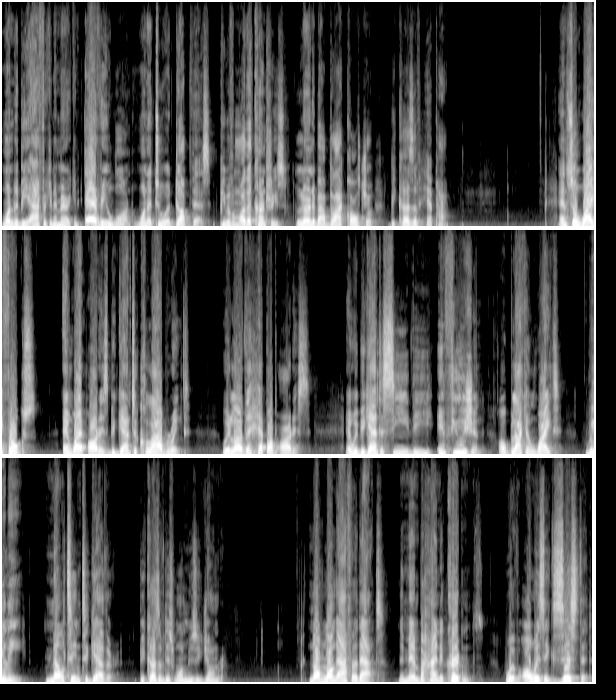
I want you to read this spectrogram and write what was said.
wanted to be African American. Everyone wanted to adopt this. People from other countries learned about black culture because of hip hop. And so white folks and white artists began to collaborate with a lot of the hip hop artists. And we began to see the infusion of black and white really melting together because of this one music genre. Not long after that, the men behind the curtains, who have always existed,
